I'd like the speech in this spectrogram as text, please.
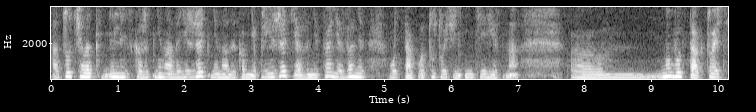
а тот человек или скажет, не надо езжать, не надо ко мне приезжать, я занята, я занят. Вот так вот, тут очень интересно. Эм, ну, вот так. То есть,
